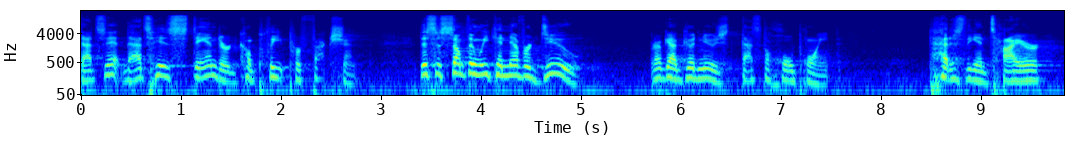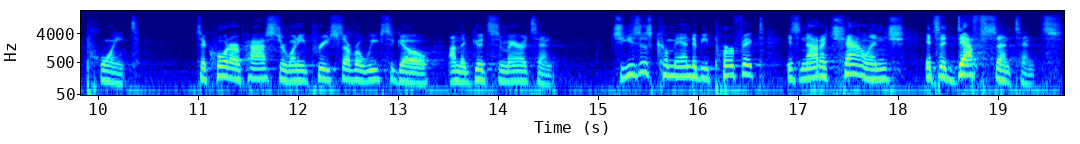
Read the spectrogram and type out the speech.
That's it. That's his standard, complete perfection. This is something we can never do. But I've got good news. That's the whole point. That is the entire point. To quote our pastor when he preached several weeks ago on the Good Samaritan, Jesus' command to be perfect is not a challenge, it's a death sentence.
